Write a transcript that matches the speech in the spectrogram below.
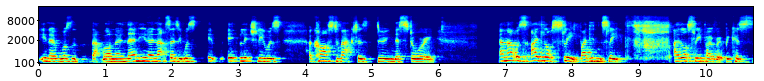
you know, wasn't that well known then. You know, in that sense, it was, it, it literally was a cast of actors doing this story. And that was, I lost sleep. I didn't sleep I lost sleep over it because,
